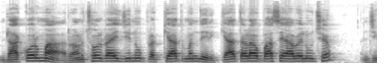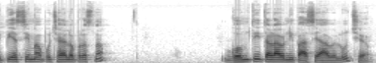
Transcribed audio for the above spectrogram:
ડાકોરમાં રણછોડરાયજીનું પ્રખ્યાત મંદિર કયા તળાવ પાસે આવેલું છે? જીપીએસસીમાં પૂછાયેલો પ્રશ્ન. ગોમતી તળાવની પાસે આવેલું છે.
